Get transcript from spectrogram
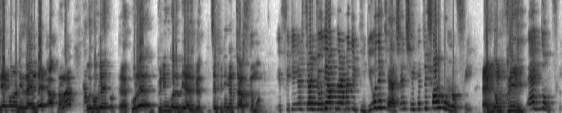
যে কোনো ডিজাইন দেখ আপনারা ওইভাবে করে ফিটিং করে দিয়ে আসবেন। এই ফিটিং এর চার্জ কেমন? ফিটিং এর চার্জ যদি আপনারা আমাদের ভিডিও দেখে আসেন সেক্ষেত্রে সম্পূর্ণ ফ্রি একদম ফ্রি একদম ফ্রি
